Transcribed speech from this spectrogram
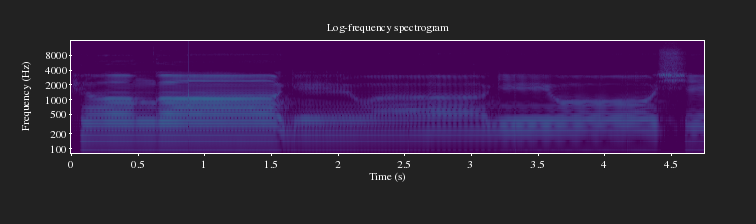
평강의 왕이 오시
